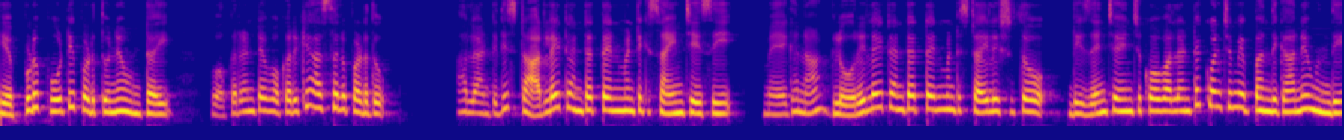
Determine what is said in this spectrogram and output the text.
ఎప్పుడు పోటీ పడుతూనే ఉంటాయి. ఒకరంటే ఒకరికి అస్సలు పడదు. అలాంటిది స్టార్లైట్ ఎంటర్టైన్మెంట్కి సైన్ చేసి మేఘన గ్లోరీ లైట్ ఎంటర్టైన్మెంట్ స్టైలిష్తో డిజైన్ చేయించుకోవాలంటే కొంచెం ఇబ్బందిగానే ఉంది.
